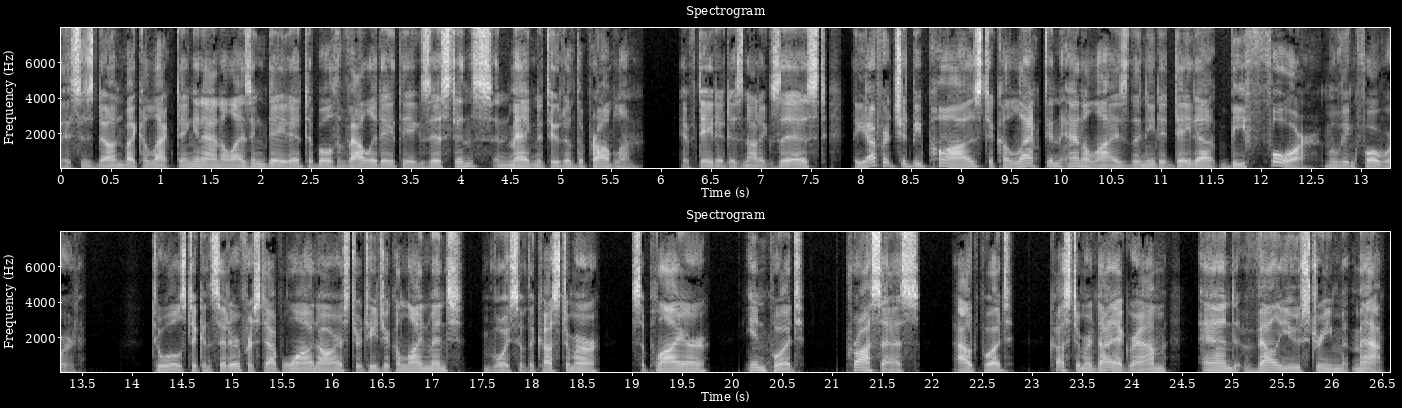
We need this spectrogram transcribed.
This is done by collecting and analyzing data to both validate the existence and magnitude of the problem. If data does not exist, the effort should be paused to collect and analyze the needed data before moving forward. Tools to consider for step one are strategic alignment, voice of the customer, supplier, input, process, output, customer diagram, and value stream map.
